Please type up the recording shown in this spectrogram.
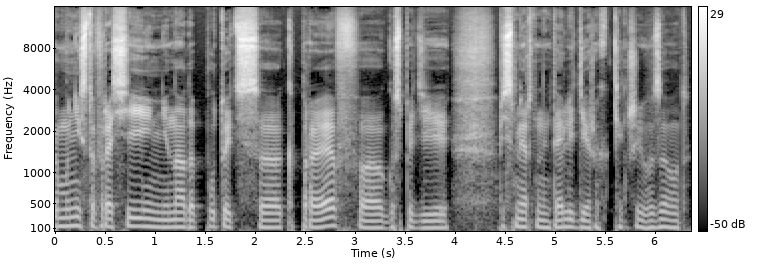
Коммунистов России не надо путать с э, КПРФ, э, господи, бессмертный да, лидер, как же его зовут?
